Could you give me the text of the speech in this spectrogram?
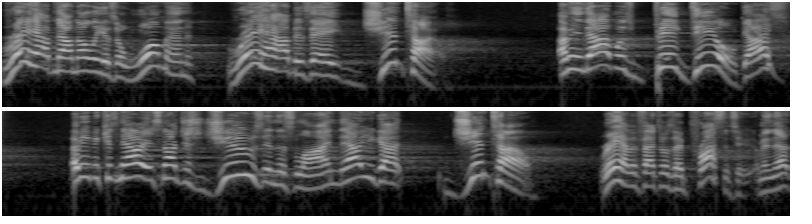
Rahab now not only is a woman, Rahab is a Gentile. I mean, that was big deal, guys. I mean, because now it's not just Jews in this line. Now you got Gentile. Rahab, in fact, was a prostitute. I mean, that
